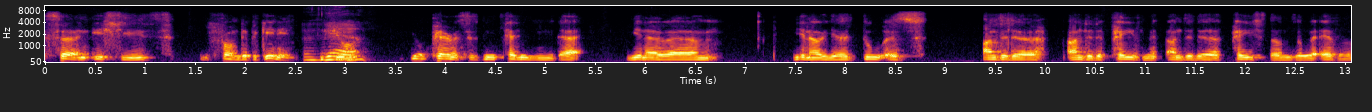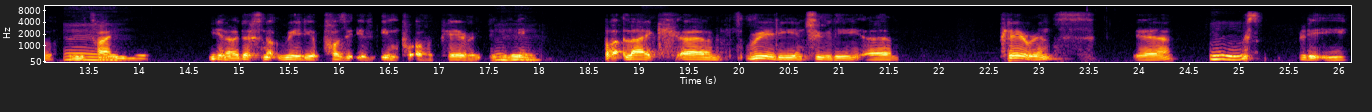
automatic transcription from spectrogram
certain issues from the beginning mm-hmm. Yeah. your parents has been telling you that, you know, um, you know, your daughter's under the under the pavement, under the pavestones or whatever, from the mm. time you, know, that's not really a positive input of a parent, do you know what I mean? Mm-hmm. But like, um, really and truly, um, parents, yeah, responsibility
